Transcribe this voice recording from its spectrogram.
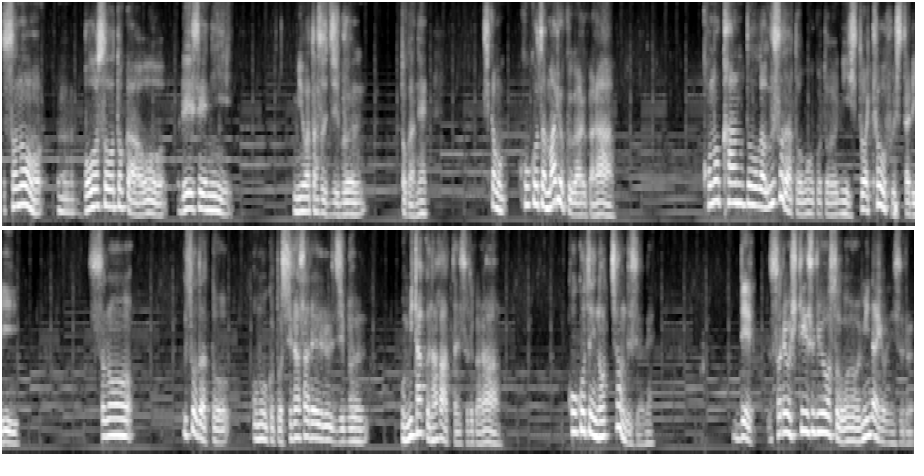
その、暴走とかを冷静に見渡す自分とかね、しかも恍惚は魔力があるから、この感動が嘘だと思うことに人は恐怖したり、その嘘だと思うことを知らされる自分を見たくなかったりするから、恍惚に乗っちゃうんですよね。で、それを否定する要素を見ないようにする。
